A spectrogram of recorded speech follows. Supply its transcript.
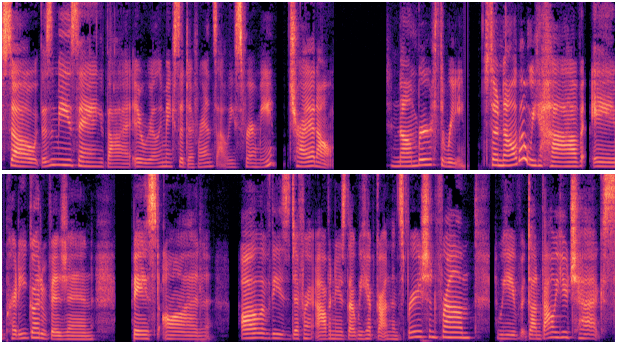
So, this is me saying that it really makes a difference, at least for me. Try it out. Number three. So, now that we have a pretty good vision based on all of these different avenues that we have gotten inspiration from. We've done value checks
